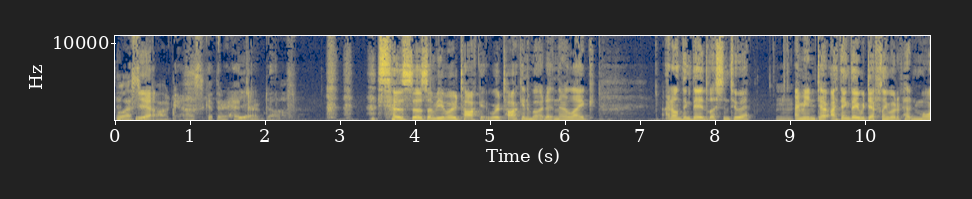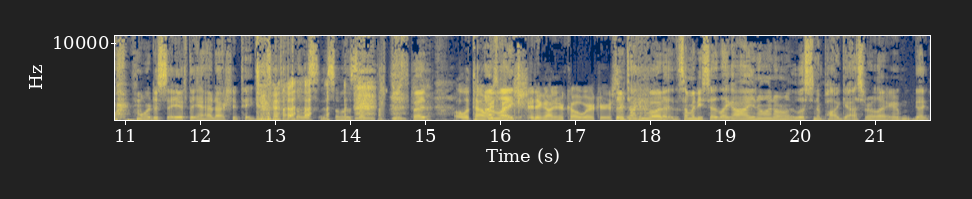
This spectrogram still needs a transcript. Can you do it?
Bless your yeah. podcasts get their heads Yeah. ripped off. So so some people are talking We're talking about it, and they're like, I don't think they'd listen to it. Mm. I mean, de- I think they would definitely would have had more more to say if they had actually taken some time to listen to some of the stuff. But All the time we I'm like- shitting on your coworkers. they're talking about it. Somebody said like, ah, you know, I don't really listen to podcasts, or like, I'm like,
